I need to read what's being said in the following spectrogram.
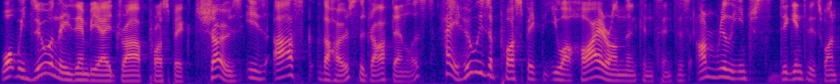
What we do in these NBA draft prospect shows is ask the host, the draft analyst, hey, who is a prospect that you are higher on than consensus? I'm really interested to dig into this one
